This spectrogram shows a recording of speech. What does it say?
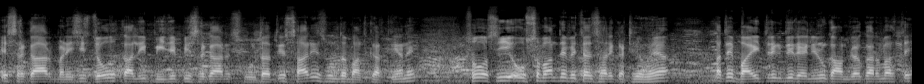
ਇਹ ਸਰਕਾਰ ਬਣੀ ਸੀ, ਜੋ ਅਕਾਲੀ ਬੀਜੇਪੀ ਸਰਕਾਰ ਨੇ ਸਹੂਲਤਾਂ ਦਿੱਤੀਆਂ, ਸਾਰੀਆਂ ਸਹੂਲਤਾਂ ਬੰਦ ਕਰਤੀਆਂ ਨੇ। ਸੋ ਅਸੀਂ ਉਸ ਸਬੰਧ ਦੇ ਵਿੱਚ ਅੱਜ ਸਾਰੇ ਇਕੱਠੇ ਹੋਏ ਆ ਅਤੇ 22 ਤਰੀਕ ਦੀ ਰੈਲੀ ਨੂੰ ਕਾਮਯਾਬ ਕਰਨ ਵਾਸਤੇ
